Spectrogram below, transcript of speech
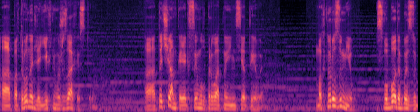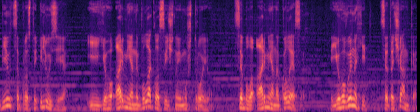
а патрони для їхнього ж захисту. А тачанка як символ приватної ініціативи. Махно розумів, свобода без зубів це просто ілюзія, і його армія не була класичною муштрою. Це була армія на колесах. Його винахід це тачанка,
